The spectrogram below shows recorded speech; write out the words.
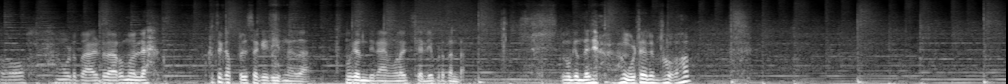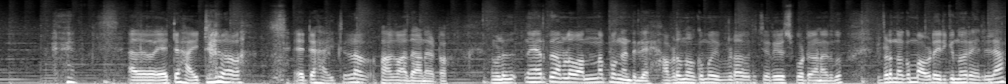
അപ്പോൾ അങ്ങോട്ട് താഴോട്ട് വേറെ ഒന്നുമില്ല കുറച്ച് കപ്പിൾസൊക്കെ ഇരിക്കുന്നതാ. നമുക്ക് എന്തിനാ നമ്മളെ ശല്യപ്പെടുത്തണ്ട? നമുക്ക് എന്തായാലും അങ്ങോട്ടേലും പോവാം. അത് ഏറ്റവും ഹൈറ്റുള്ള ഏറ്റവും ഹൈറ്റുള്ള ഭാഗം അതാണ് കേട്ടോ. നമ്മൾ നേരത്തെ നമ്മൾ വന്നപ്പം കണ്ടില്ലേ അവിടെ നോക്കുമ്പോൾ ഇവിടെ ഒരു ചെറിയൊരു സ്പോട്ട് കാണാമായിരുന്നു ഇവിടെ നോക്കുമ്പോൾ അവിടെ ഇരിക്കുന്നവരെല്ലാം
